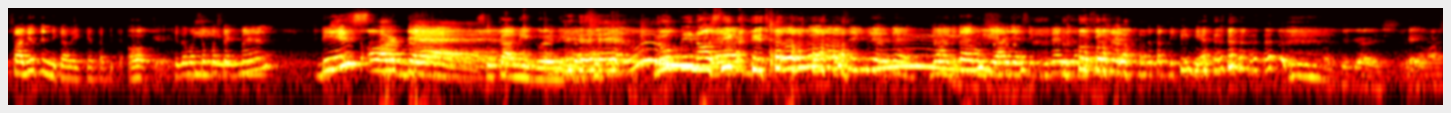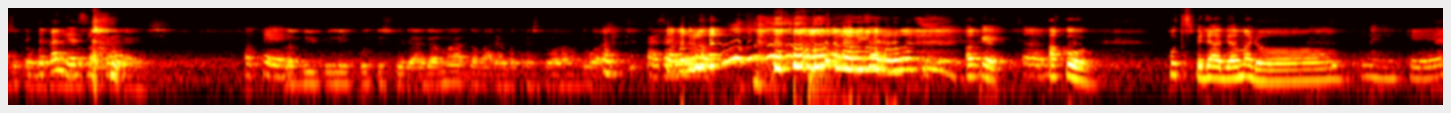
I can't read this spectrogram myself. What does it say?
selanjutnya nih kali kita tapi oke kita masuk ke segmen This or that. suka nih gue nih Rupi no secret Oh, no secret. Jangan kita rugi aja sih. Kita tetap secret, tetap dikit ya. Oke guys, kita masuk ke Deg-degan gak sih, guys. Oke. Lebih pilih putus beda agama atau nggak dapat restu orang tua? Siapa dulu? Bisa oke aku putus beda agama dong Hmm, Oke.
